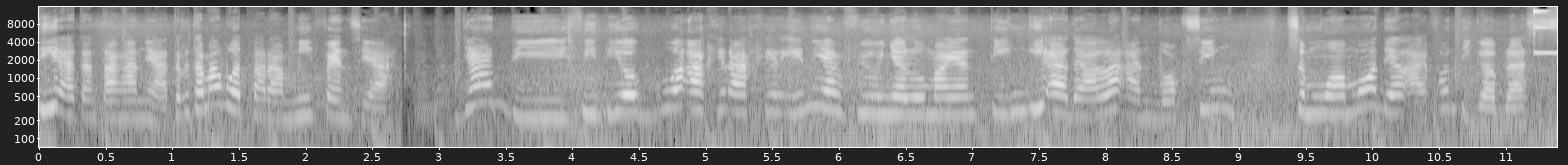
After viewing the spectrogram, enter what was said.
dia tantangannya, terutama buat para Mi fans ya. Jadi, video gua akhir-akhir ini yang view-nya lumayan tinggi adalah unboxing semua model iPhone 13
